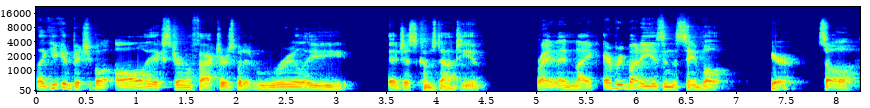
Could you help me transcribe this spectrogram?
like you can bitch about all the external factors, but it really, it just comes down to you, right? And like everybody is in the same boat here. So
